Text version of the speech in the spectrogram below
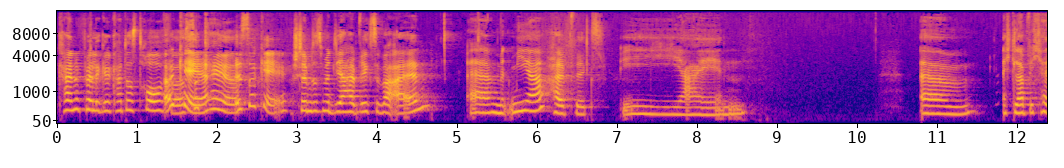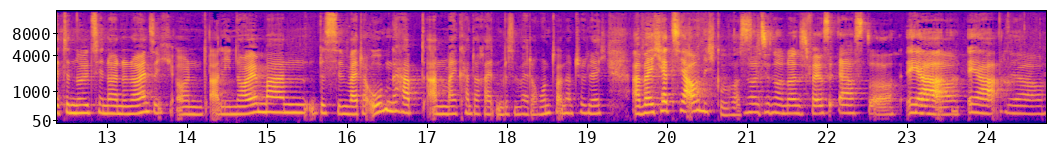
keine völlige Katastrophe. Okay, Ist okay. Ist okay. Stimmt es mit dir halbwegs überein? Äh, mit mir? Halbwegs. Jein. Ähm, ich glaube, ich hätte 01099 und Ali Neumann ein bisschen weiter oben gehabt, an Mai Kantereit ein bisschen weiter runter natürlich. Aber ich hätte es ja auch nicht gewusst. 1999 war das erste. Ja, ja. Ja.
